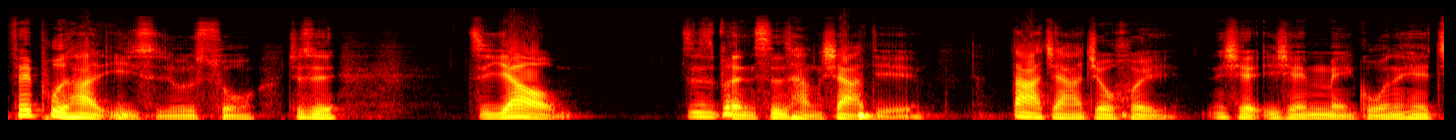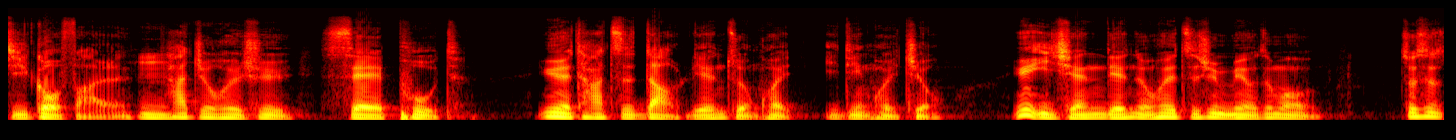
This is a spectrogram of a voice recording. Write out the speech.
飞铺它的意思就是说，就是只要资本市场下跌，大家就会那些以前美国那些机构法人，他就会去 say put，因为他知道联准会一定会救，因为以前联准会资讯没有这么就是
